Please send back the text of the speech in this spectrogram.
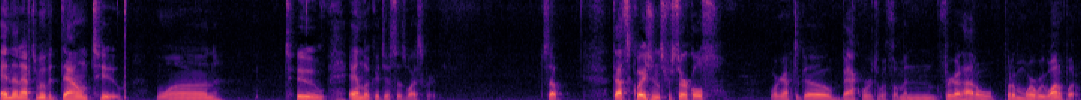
And then I have to move it down 2. 1, 2. And look, it just says y squared. So, that's equations for circles. We're going to have to go backwards with them and figure out how to put them where we want to put them.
